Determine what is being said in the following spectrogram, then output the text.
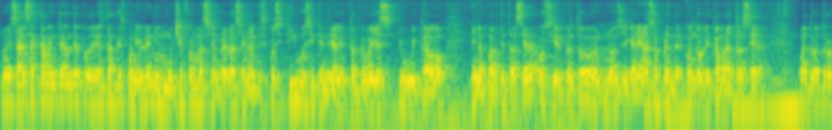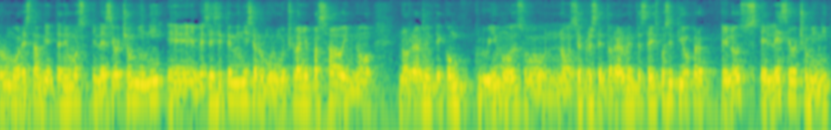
No se sabe exactamente dónde podría estar disponible ni mucha información relacionada al dispositivo, si tendría lector de huellas ubicado en la parte trasera o si de pronto nos llegarían a sorprender con doble cámara trasera. Cuatro otros rumores, también tenemos el S8 mini, eh, el S7 mini se rumoró mucho el año pasado y no, no realmente concluimos o no se presentó realmente este dispositivo, pero el, el S8 mini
